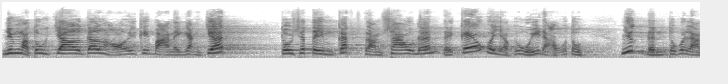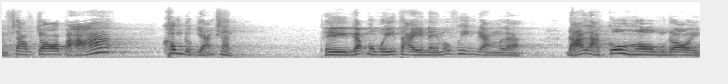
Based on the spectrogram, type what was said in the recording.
Nhưng mà tôi chờ cơ hội khi bà này gần chết tôi sẽ tìm cách làm sao đến để kéo bà vào cái quỹ đạo của tôi. Nhất định tôi phải làm sao cho bà không được giảng sanh. Thì gặp một vị thầy này mới khuyên rằng là đã là cô hồn rồi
